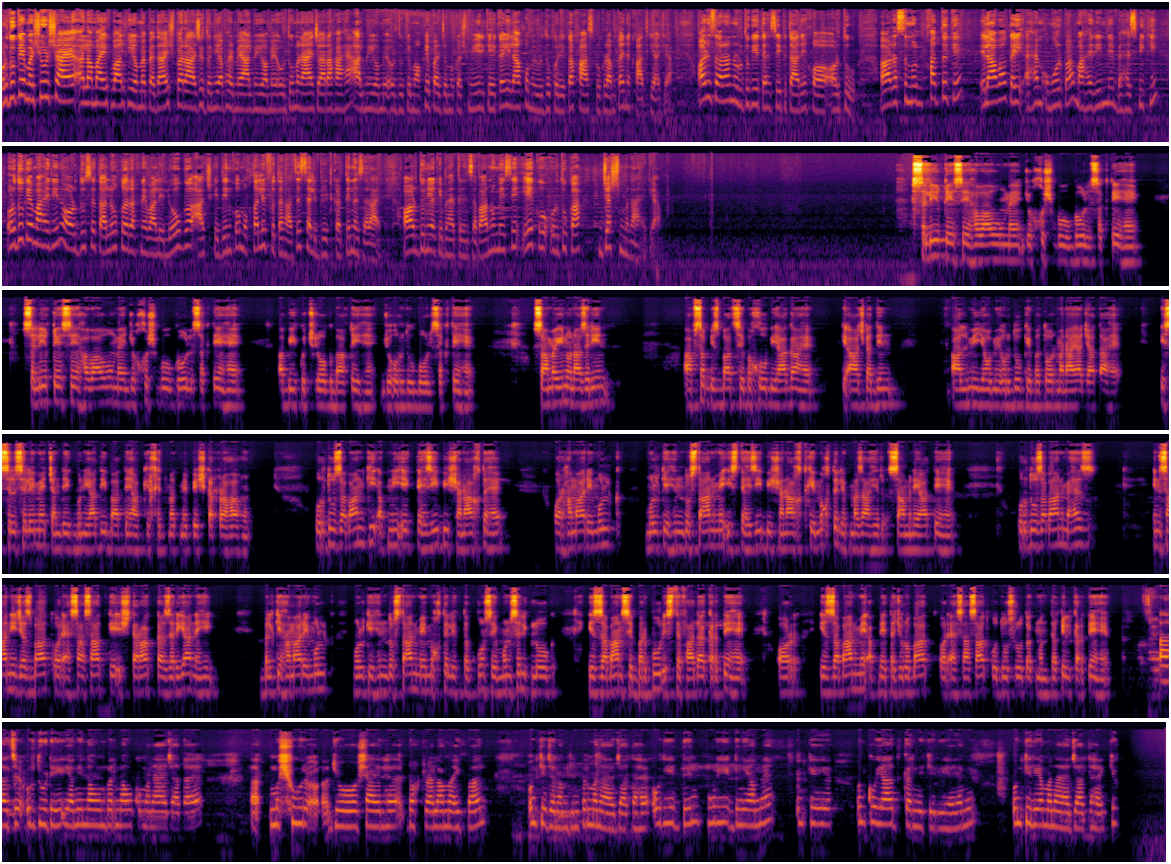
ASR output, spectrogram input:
उर्दू के मशहूर शायर अलामा इकबाल की योम पैदाइश पर आज दुनिया भर में आलमी योम उर्दू मनाया जा रहा है। आलमी योम उर्दू के मौके पर जम्मू कश्मीर के कई इलाकों में उर्दू को लेकर खास प्रोग्राम का इनका किया गया और इस दौरान उर्दू की तहसीब तारीख और उर्दू रस्मखत के अलावा कई अहम उमूर पर माहरीन ने बहस भी की। उर्दू के माहरीन और उर्दू से ताल्लुक रखने वाले लोग आज के दिन को मुख्तलिफ़ तरह से सेलिब्रेट करते नज़र आए और दुनिया की बेहतरीन जबानों में से एक उर्दू का जश्न मनाया गया। सलीक़े से हवाओं में जो खुशबू गोल सकते हैं, सलीक़े से हवाओं में जो खुशबू गोल सकते हैं, अभी कुछ लोग बाकी हैं जो उर्दू बोल सकते हैं। सामीन व नाजरीन, आप सब इस बात से बखूबी आगाह है कि आज का दिन आलमी योम उर्दू के बतौर मनाया जाता है। इस सिलसिले में चंद एक बुनियादी बातें आपकी खिदमत में पेश कर रहा हूँ। उर्दू ज़बान की अपनी एक तहजीबी शनाख्त है और हमारे मुल्क मुल्क हिंदुस्तान में इस तहजीबी शनाख्त के मुख्तलिफ़ मज़ाहिर सामने आते हैं। उर्दू ज़बान महज इंसानी जज्बात और एहसास के इश्तराक का ज़रिया नहीं, बल्कि हमारे मुल्क मुल्क हिंदुस्तान में मुख्तलिफ़ तबकों से मुंसलिक लोग इस ज़बान से भरपूर इस्तेफादा करते हैं और इस ज़बान में अपने तजुर्बात और एहसास को दूसरों तक मुंतकिल करते हैं। आज उर्दू डे यानी नवंबर नौ को मनाया जाता है। मशहूर जो शायर है, डॉक्टर अलामा इकबाल, उनके जन्मदिन पर मनाया जाता है। और ये दिन पूरी दुनिया में उनके, उनको याद करने के लिए है, यानी उनके लिए मनाया जाता है, क्यों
